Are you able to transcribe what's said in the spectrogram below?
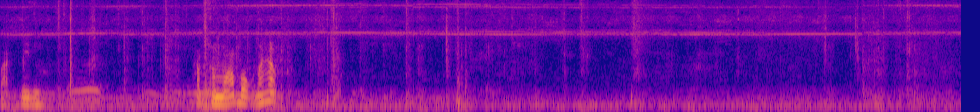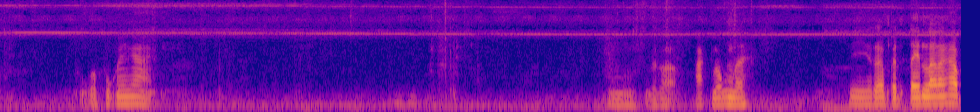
ปักดินทำสมอบกนะครับถูกก็พุกง่ายๆอืม แล้วก็ปักลงเลย นี่เริ่มเป็นเต็นท์แล้วนะครับ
